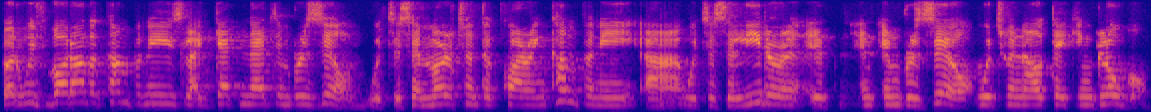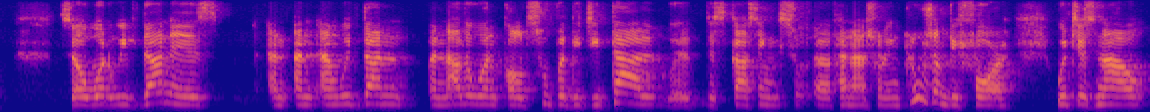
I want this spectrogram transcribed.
but we've bought other companies like GetNet in Brazil, which is a merchant acquiring company, uh, which is a leader in, in, in, Brazil, which we're now taking global. So what we've done is, and, and, and we've done another one called Super Digital, we're discussing uh, financial inclusion before, which is now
